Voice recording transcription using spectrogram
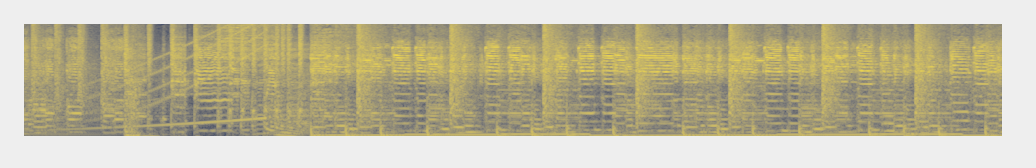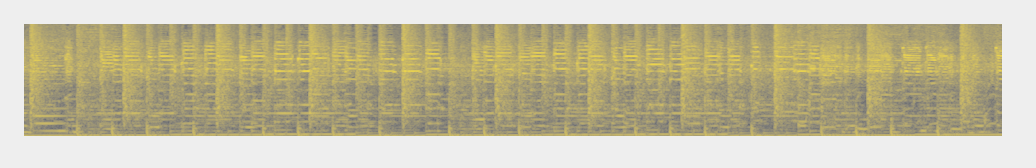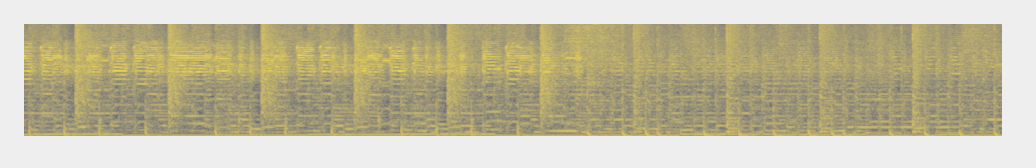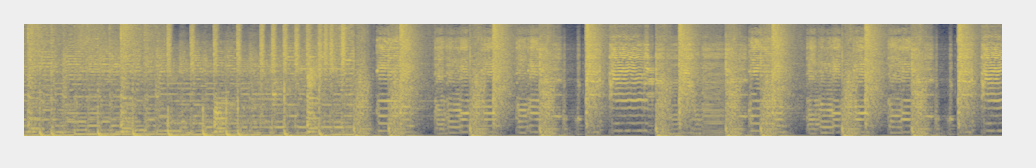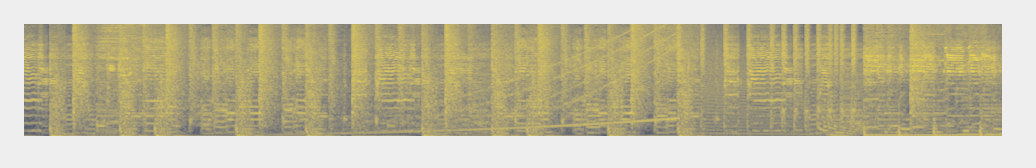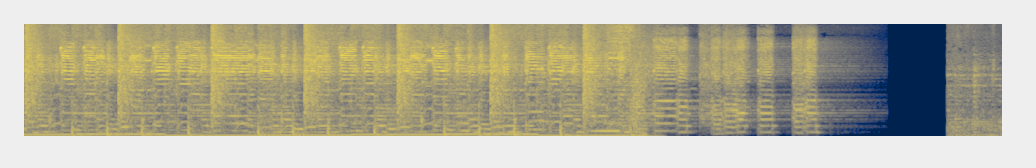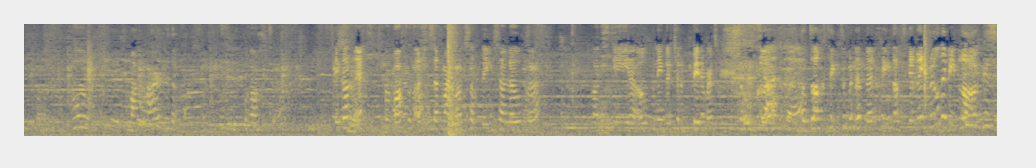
Yeah. Ik had echt verwacht dat als je zeg maar langs dat ding zou lopen, langs die uh, opening, dat je er binnen werd gezogen. Dat dacht ik toen we net weggingen, dacht ik, ik wilde niet langs.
